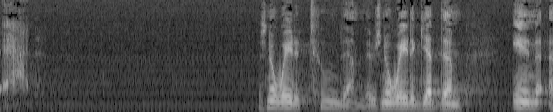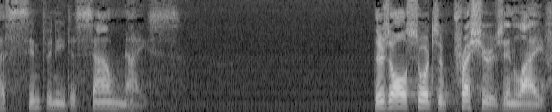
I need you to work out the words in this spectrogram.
bad. There's no way to tune them. There's no way to get them in a symphony to sound nice. There's all sorts of pressures in life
